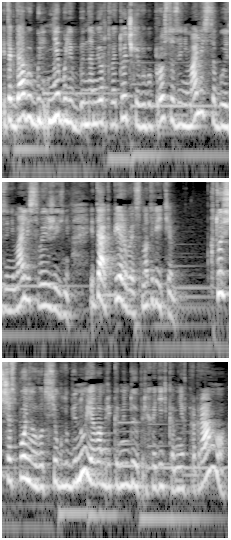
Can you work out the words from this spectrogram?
И тогда вы бы не были бы на мертвой точке, вы бы просто занимались собой, занимались своей жизнью. Итак, первое, смотрите, кто сейчас понял вот всю глубину, я вам рекомендую приходить ко мне в программу,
